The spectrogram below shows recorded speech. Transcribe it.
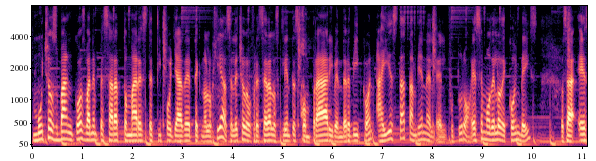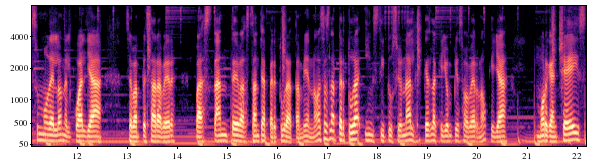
Muchos bancos van a empezar a tomar este tipo ya de tecnologías. El hecho de ofrecer a los clientes comprar y vender Bitcoin, ahí está también el, el futuro. Ese modelo de Coinbase, o sea, es un modelo en el cual ya se va a empezar a ver bastante, bastante apertura también, ¿no? Esa es la apertura institucional, que es la que yo empiezo a ver, ¿no? Que ya Morgan Chase,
